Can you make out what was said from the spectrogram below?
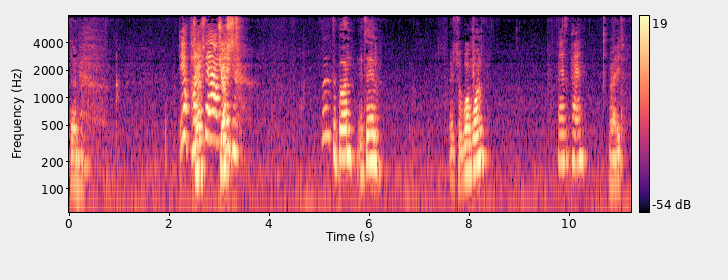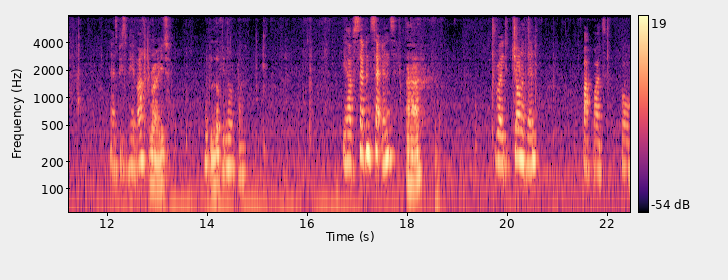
Done. Yeah, panic Just, there. I'm just. like, Well, it's bun. It's in. It's a one one. there's a pen. Right. There's a piece of paper. Right. What a lovely notepad. You have seven seconds Uh huh. to write Jonathan backwards. Go.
